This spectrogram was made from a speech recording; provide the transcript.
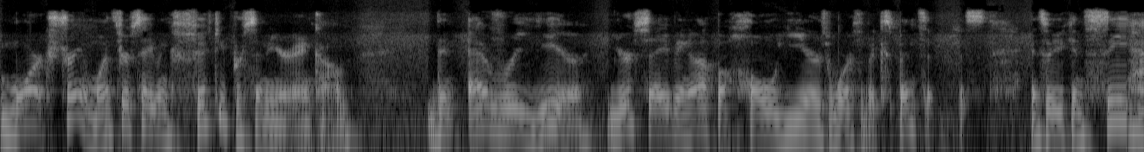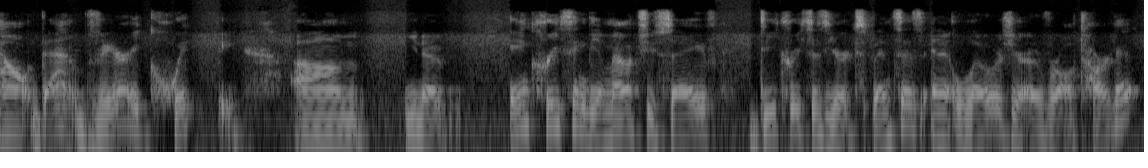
more extreme. Once you're saving 50% of your income, then every year you're saving up a whole year's worth of expenses. And so you can see how that very quickly, um, you know, increasing the amount you save decreases your expenses and it lowers your overall target.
